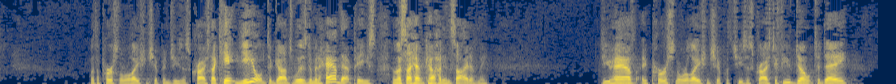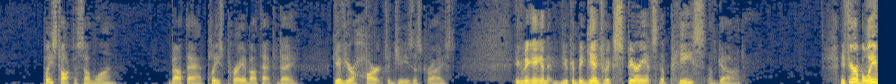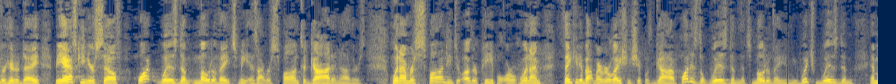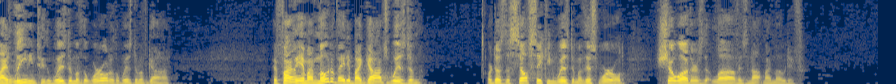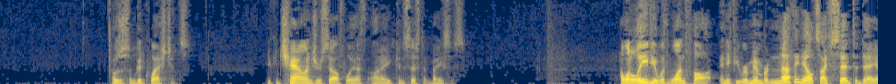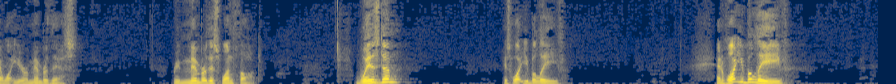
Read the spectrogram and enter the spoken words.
with a personal relationship in Jesus Christ. I can't yield to God's wisdom and have that peace unless I have God inside of me. Do you have a personal relationship with Jesus Christ? If you don't today, please talk to someone about that. Please pray about that today. Give your heart to Jesus Christ. You can begin, you can begin to experience the peace of God. If you're a believer here today, be asking yourself, what wisdom motivates me as I respond to God and others? When I'm responding to other people or when I'm thinking about my relationship with God, what is the wisdom that's motivating me? Which wisdom am I leaning to? The wisdom of the world or the wisdom of God? And finally, am I motivated by God's wisdom or does the self-seeking wisdom of this world show others that love is not my motive? Those are some good questions you can challenge yourself with on a consistent basis. I want to leave you with one thought, and if you remember nothing else I've said today, I want you to remember this. Remember this one thought. Wisdom is what you believe. And what you believe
